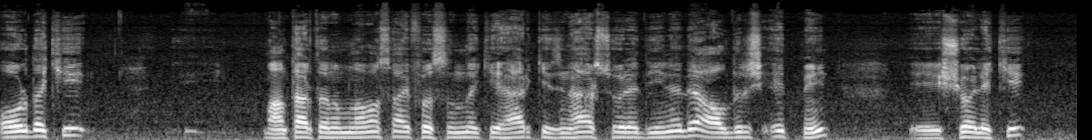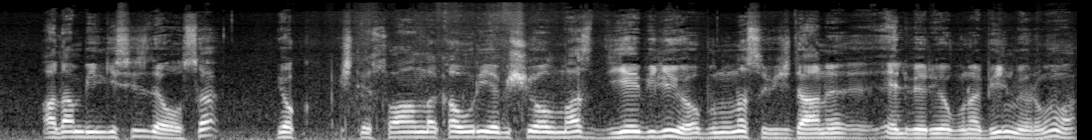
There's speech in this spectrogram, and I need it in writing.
oradaki mantar tanımlama sayfasındaki herkesin her söylediğine de aldırış etmeyin. E, şöyle ki adam bilgisiz de olsa yok işte soğanla kavuruya bir şey olmaz diyebiliyor. Bunu nasıl vicdanı el veriyor buna bilmiyorum ama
